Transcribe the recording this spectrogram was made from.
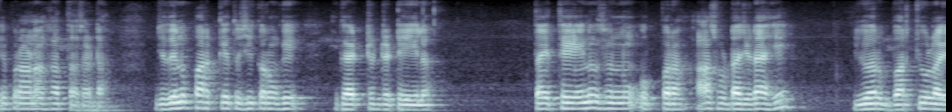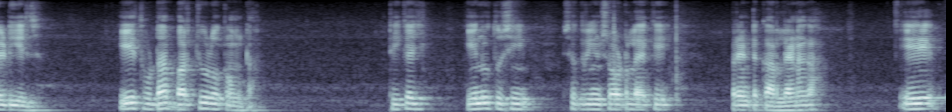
ਇਹ ਪੁਰਾਣਾ ਖਾਤਾ ਸਾਡਾ। ਜਦੋਂ ਇਹਨੂੰ ਭਰ ਕੇ ਤੁਸੀਂ ਕਰੋਗੇ ਗੈਟ ਡਿਟੇਲ ਤਾਂ ਇੱਥੇ ਇਹਨੂੰ ਤੁਹਾਨੂੰ ਉੱਪਰ ਆਹ ਤੁਹਾਡਾ ਜਿਹੜਾ ਇਹ ਯੂਅਰ ਵਰਚੁਅਲ ਆਈਡੀਜ਼ ਇਹ ਤੁਹਾਡਾ ਵਰਚੁਅਲ ਅਕਾਊਂਟ ਆ। ਠੀਕ ਹੈ ਜੀ? ਇਹਨੂੰ ਤੁਸੀਂ ਸਕਰੀਨਸ਼ਾਟ ਲੈ ਕੇ ਪ੍ਰਿੰਟ ਕਰ ਲੈਣਾਗਾ। ਇਹ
